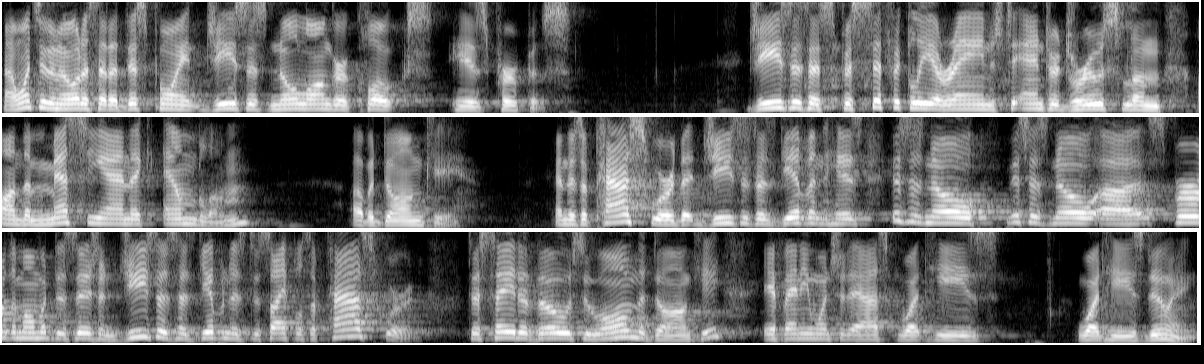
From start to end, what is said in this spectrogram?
Now, I want you to notice that at this point, Jesus no longer cloaks his purpose. Jesus has specifically arranged to enter Jerusalem on the messianic emblem of a donkey. And there's a password that Jesus has given his, this is no, this is no uh, spur of the moment decision. Jesus has given his disciples a password to say to those who own the donkey if anyone should ask what he's, what he's doing.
